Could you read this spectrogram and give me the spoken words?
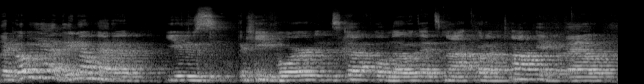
like, oh yeah, they know how to use the keyboard and stuff. Well, no, that's not what I'm talking about.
